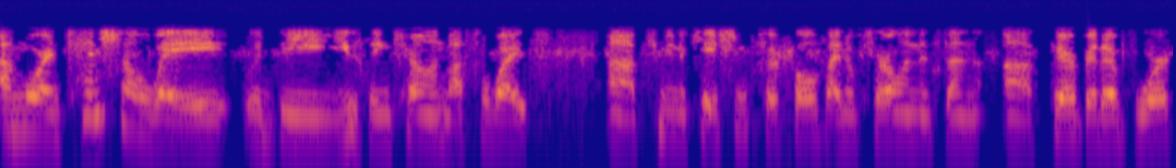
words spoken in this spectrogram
A more intentional way would be using Carolyn Musselwhite's uh, communication circles. I know Carolyn has done a fair bit of work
